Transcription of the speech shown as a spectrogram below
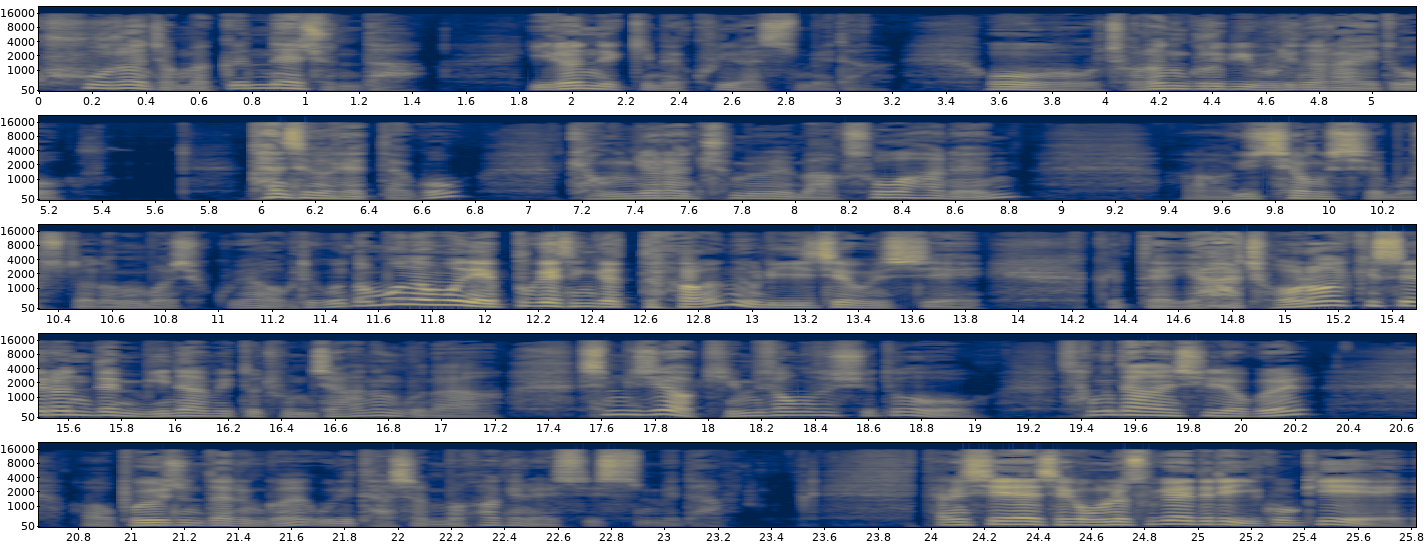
쿨은 정말 끝내준다. 이런 느낌의 쿨이었습니다. 오, 저런 그룹이 우리나라에도 탄생을 했다고? 격렬한 춤을 막 소화하는 어, 유채영 씨의 모습도 너무 멋있고요. 그리고 너무너무 예쁘게 생겼던 우리 이재훈 씨. 그때, 야, 저렇게 세련된 미남이 또 존재하는구나. 심지어 김성수 씨도 상당한 실력을 어, 보여준다는 걸 우리 다시 한번 확인할 수 있습니다. 당시에 제가 오늘 소개해드릴 이 곡이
